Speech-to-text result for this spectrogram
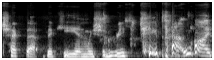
check that, Vicki, and we should reshape that line.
